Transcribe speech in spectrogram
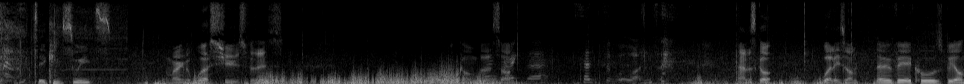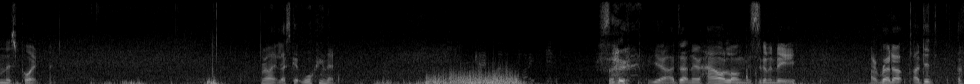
Taking sweets. I'm wearing the worst shoes for this. Converse on, Like the sensible ones. and it's got wellies on. No vehicles beyond this point. Right, let's get walking then. So, yeah, I don't know how long this is going to be. I read up, I did a,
